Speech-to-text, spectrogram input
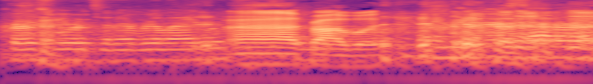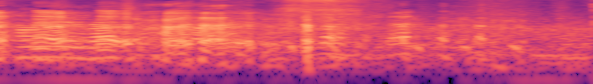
Curse words in every language. Uh, probably.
